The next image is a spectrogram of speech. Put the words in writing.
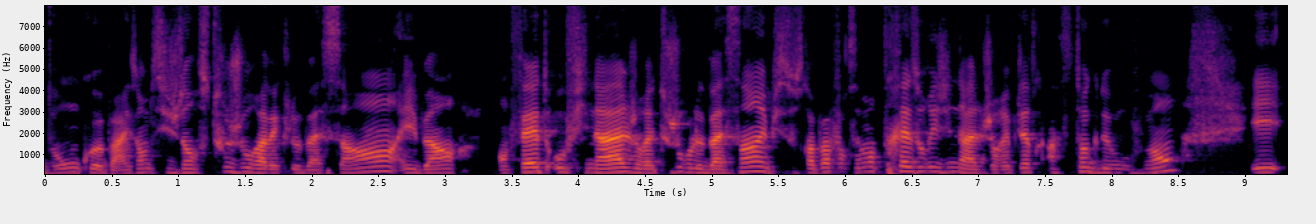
donc par exemple si je danse toujours avec le bassin, et eh ben en fait, au final, j'aurai toujours le bassin et puis ce ne sera pas forcément très original. J'aurai peut-être un stock de mouvements. Et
